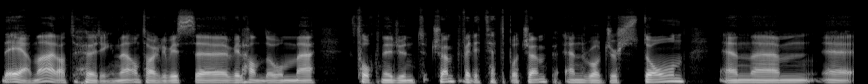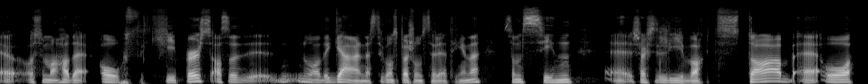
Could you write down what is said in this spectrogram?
Det ene er at høringene antageligvis eh, vil handle om folkene rundt Trump, veldig tett på Trump, en Roger Stone, en, eh, og som hadde Oath Keepers, altså noen av de gærneste konspirasjonsteoretikerne, som sin eh, slags livvaktstab. Eh, og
